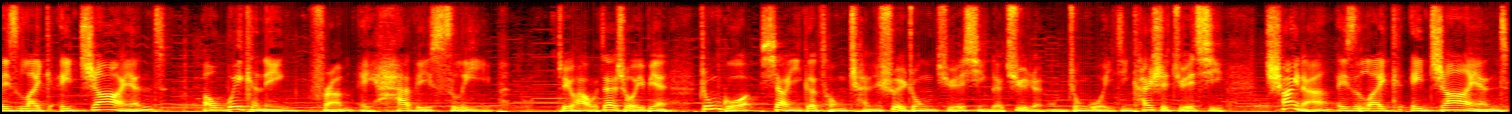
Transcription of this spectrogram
is like a giant awakening from a heavy sleep. 这句话我再说一遍：中国像一个从沉睡中觉醒的巨人。我们中国已经开始崛起。China is like a giant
